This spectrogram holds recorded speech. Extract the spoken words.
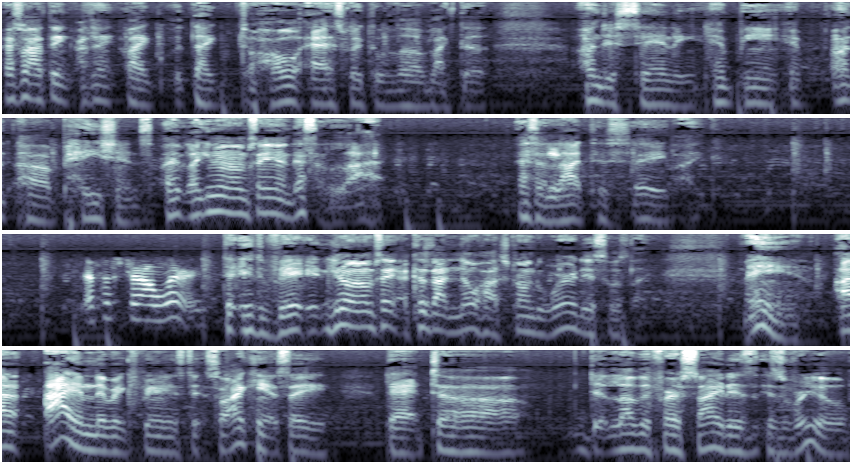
That's why I think I think like like the whole aspect of love, like the understanding and being uh, patience. Like you know what I'm saying? That's a lot. That's a Yeah. lot to say. Like That's a strong word. it's very. You know what I'm saying? Because I know how strong the word is. So it's like, man, I I have never experienced it, so I can't say that uh, that love at first sight is is real.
